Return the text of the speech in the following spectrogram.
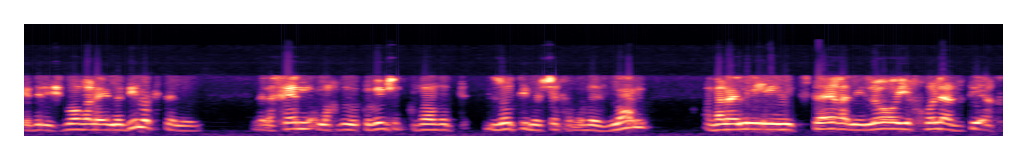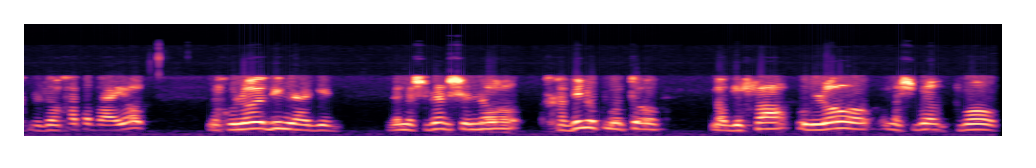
כדי לשמור על הילדים הקטנים. ולכן אנחנו מקווים שהתקופה הזאת לא תימשך הרבה זמן, אבל אני מצטער, אני לא יכול להבטיח, וזו אחת הבעיות, אנחנו לא יודעים להגיד. זה משבר שלא חווינו כמותו, מגפה הוא לא משבר כמו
